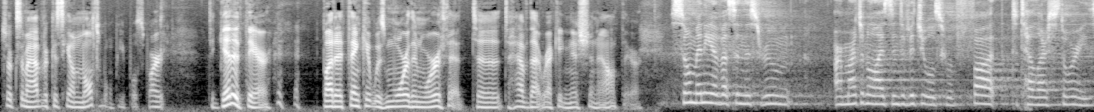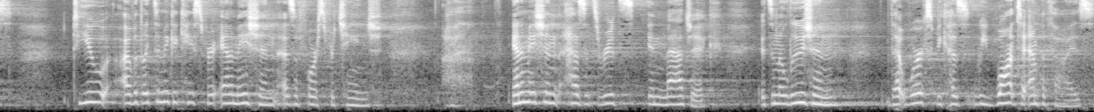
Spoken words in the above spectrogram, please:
took some advocacy on multiple people's part to get it there. but I think it was more than worth it to, to have that recognition out there. So many of us in this room are marginalized individuals who have fought to tell our stories. To you, I would like to make a case for animation as a force for change. Uh, animation has its roots in magic. It's an illusion that works because we want to empathize.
